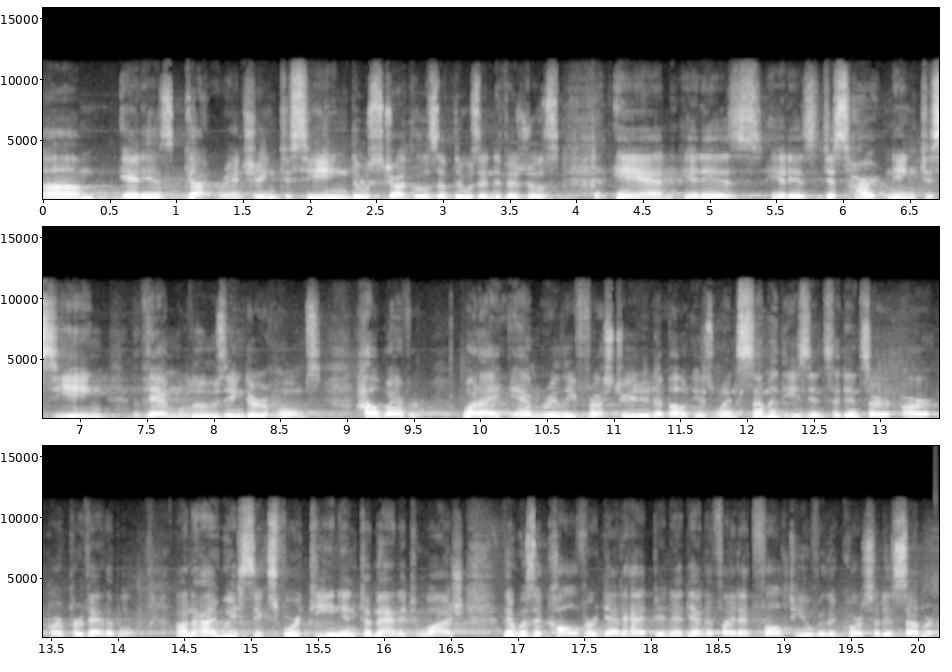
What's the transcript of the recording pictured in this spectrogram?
Um, it is gut-wrenching to seeing those struggles of those individuals, and it is, it is disheartening to seeing them losing their homes. However, what I am really frustrated about is when some of these incidents are, are, are preventable. On Highway 614 into Manitouwadge, there was a culvert that had been identified at faulty over the course of the summer.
